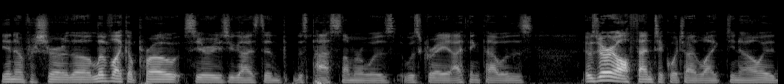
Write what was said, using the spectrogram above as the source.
Yeah, no, for sure. The Live Like a Pro series you guys did this past summer was was great. I think that was it was very authentic, which I liked. You know, it,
